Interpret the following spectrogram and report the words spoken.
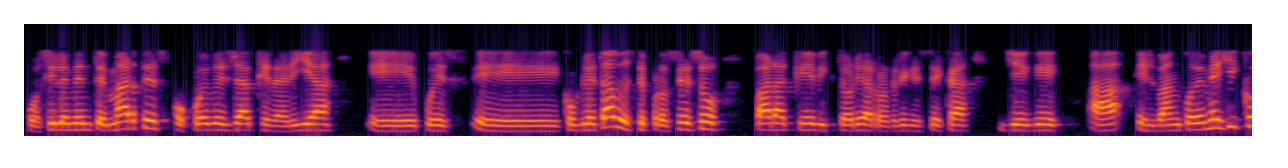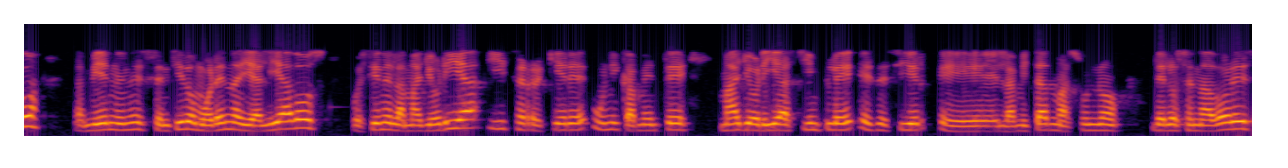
posiblemente martes o jueves ya quedaría eh, pues eh, completado este proceso para que Victoria Rodríguez Ceja llegue a el Banco de México. También en ese sentido, Morena y aliados pues tienen la mayoría y se requiere únicamente mayoría simple, es decir, eh, la mitad más uno de los senadores,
